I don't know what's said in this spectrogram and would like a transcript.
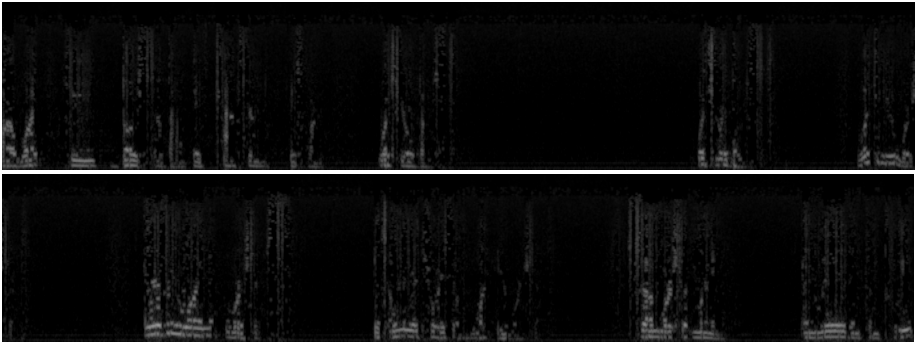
are what he boasts about. They've captured his heart. What's your boast? What's your boast? What do you worship? Everyone worships. It's only a choice of what you worship. Some worship money and live in complete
